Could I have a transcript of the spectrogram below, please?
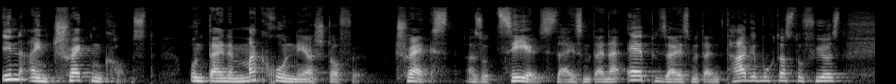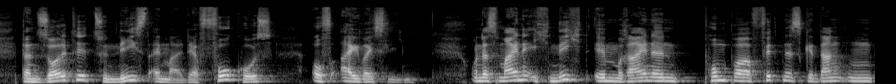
in ein Tracken kommst und deine Makronährstoffe trackst, also zählst, sei es mit einer App, sei es mit einem Tagebuch, das du führst, dann sollte zunächst einmal der Fokus auf Eiweiß liegen. Und das meine ich nicht im reinen Pumper-Fitness-Gedanken,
